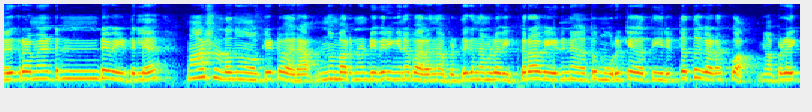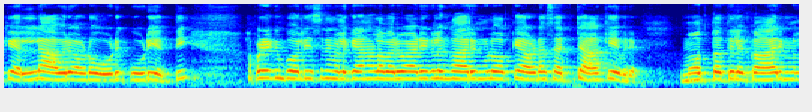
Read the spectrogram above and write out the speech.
വിക്രമേട്ടന്റെ വീട്ടിൽ മാഷുണ്ടോന്ന് നോക്കിയിട്ട് വരാം എന്നും പറഞ്ഞുകൊണ്ട് ഇവരിങ്ങനെ പറയുന്നു. അപ്പോഴത്തേക്കും നമ്മുടെ വിക്ര വീടിനകത്ത് മുറിക്കകത്ത് ഇരുട്ടത്ത് കിടക്കുക അപ്പോഴേക്കും എല്ലാവരും അവിടെ ഓടിക്കൂടി എത്തി. അപ്പോഴേക്കും പോലീസിനെ വിളിക്കാനുള്ള പരിപാടികളും കാര്യങ്ങളും ഒക്കെ അവിടെ സെറ്റാക്കി ഇവർ മൊത്തത്തിൽ കാര്യങ്ങൾ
